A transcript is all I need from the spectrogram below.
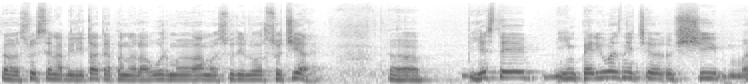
uh, sustenabilitatea până la urmă a măsurilor sociale. Uh, este imperios și uh,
